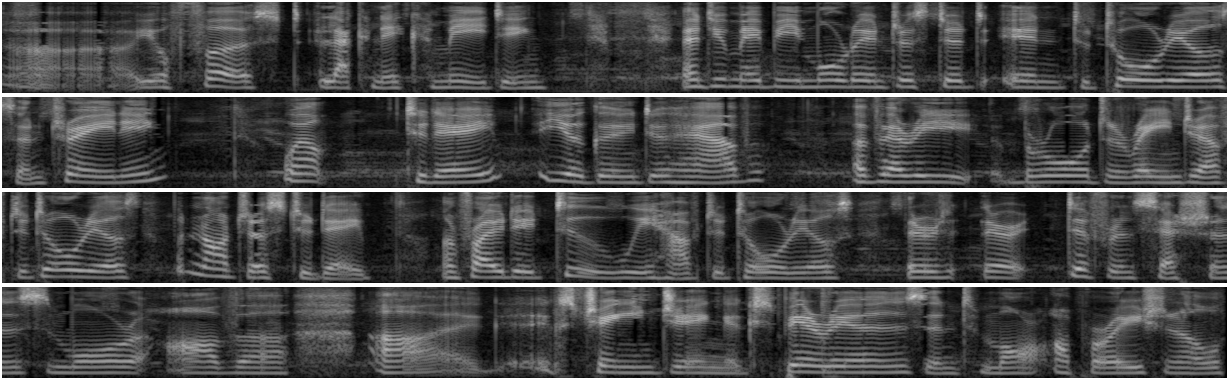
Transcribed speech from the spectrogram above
uh, your first LACNIC meeting and you may be more interested in tutorials and training. Well, today you're going to have a very broad range of tutorials, but not just today. On Friday too, we have tutorials. There are different sessions, more of uh, uh, exchanging experience and more operational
